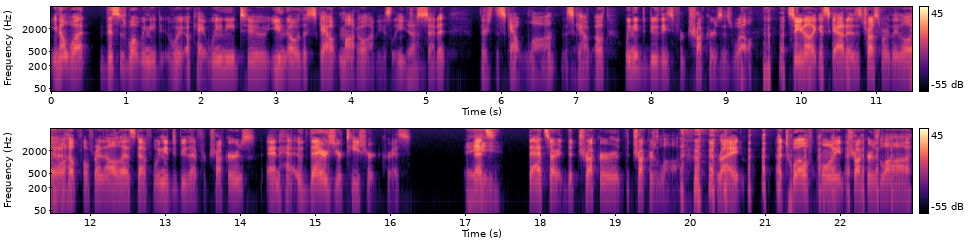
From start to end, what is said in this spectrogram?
you know what? This is what we need. We, okay, we need to. You know the Scout motto, obviously. You Yeah. just said it. There's the Scout law, the Scout oath. We need to do these for truckers as well. so you know, like a Scout is trustworthy, loyal, Yeah. helpful friend, all that stuff. We need to do that for truckers. And ha- there's your T-shirt, Chris. A, That's that's our the trucker the trucker's law, right? a 12 point trucker's law.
